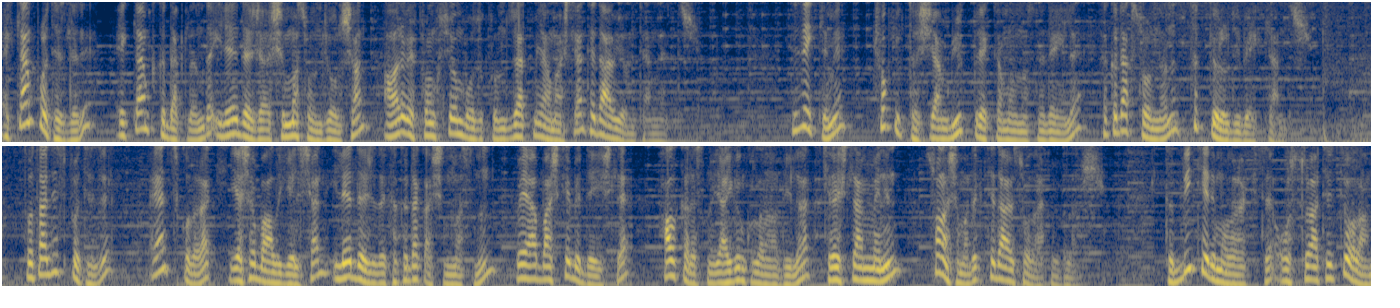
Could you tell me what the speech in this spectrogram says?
Eklem protezleri, eklem kıkırdaklarında ileri derece aşınma sonucu oluşan ağrı ve fonksiyon bozukluğunu düzeltmeyi amaçlayan tedavi yöntemleridir. Diz eklemi çok yük taşıyan büyük bir eklem olması nedeniyle kıkırdak sorunlarının sık görüldüğü bir eklemdir. Total diz protezi en sık olarak yaşa bağlı gelişen ileri derecede kıkırdak aşınmasının veya başka bir deyişle halk arasında yaygın kullanılan adıyla kireçlenmenin son aşamadaki tedavisi olarak uygulanır. Tıbbi terim olarak ise osteoartriti olan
